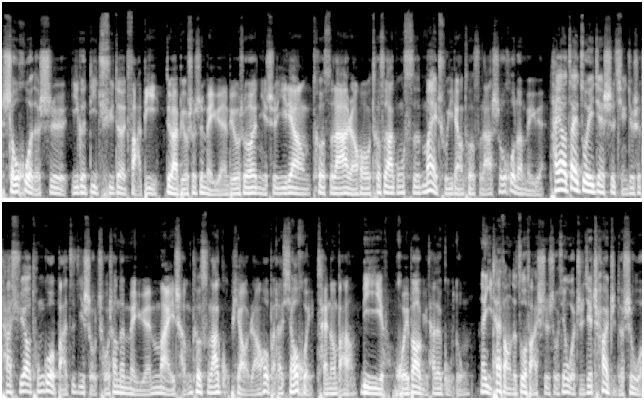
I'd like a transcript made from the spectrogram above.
收获的是一个地区的法币，对吧？比如说是美元，比如说你是一辆特斯拉，然后特斯拉公司卖出一辆特斯拉，收获了美元，他要再做一件事情，就是他需要通过把自己手头上的美元买成特斯拉股票，然后把它销毁，才能把利益回报给他的股东。那以太坊的做法是，首先我直接 charge 的是我。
